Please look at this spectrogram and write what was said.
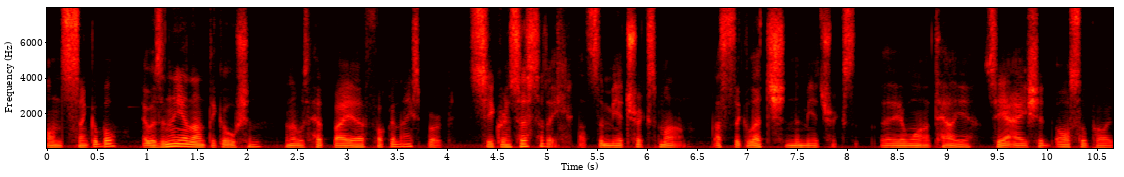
unsinkable. It was in the Atlantic Ocean and it was hit by a fucking iceberg. Synchronicity. That's the Matrix, man. That's the glitch in the Matrix that they don't want to tell you. See, I should also probably.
